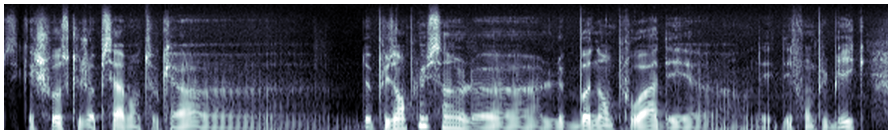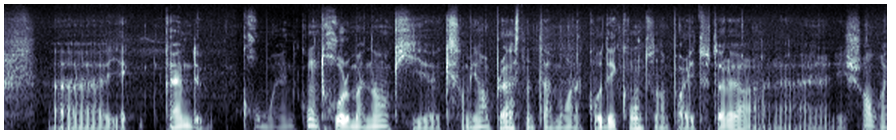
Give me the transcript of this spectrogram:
c'est quelque chose que j'observe en tout cas de plus en plus, hein, le, bon emploi des, des, fonds publics. il y a quand même de gros moyens de contrôle maintenant qui, qui, sont mis en place, notamment la Cour des comptes, vous en parlez tout à l'heure, les chambres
